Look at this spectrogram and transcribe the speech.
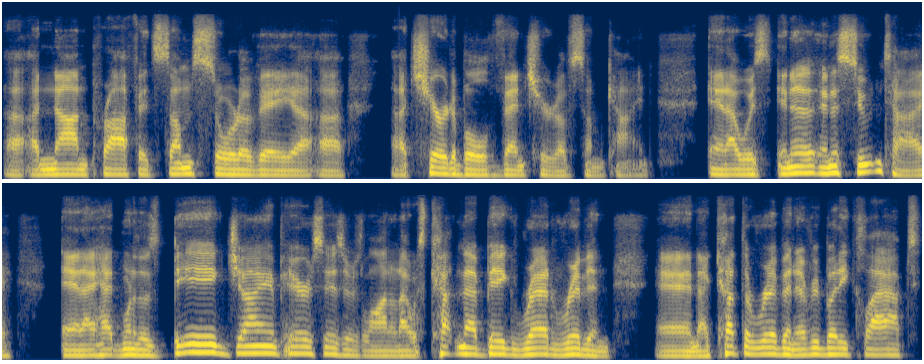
uh a nonprofit, some sort of a, a, a charitable venture of some kind. And I was in a in a suit and tie, and I had one of those big giant pair of scissors, Lon, and I was cutting that big red ribbon. And I cut the ribbon, everybody clapped.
